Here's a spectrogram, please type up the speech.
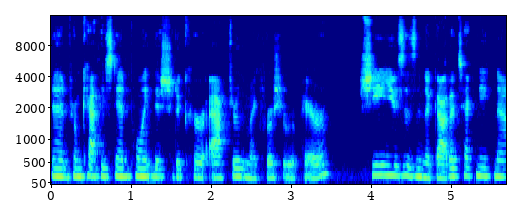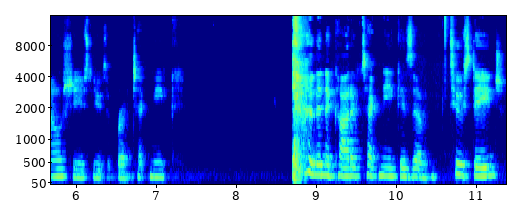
And from Kathy's standpoint, this should occur after the microtia repair. She uses the Nagata technique now. She used to use a Brent technique. the Nagata technique is a two stage.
